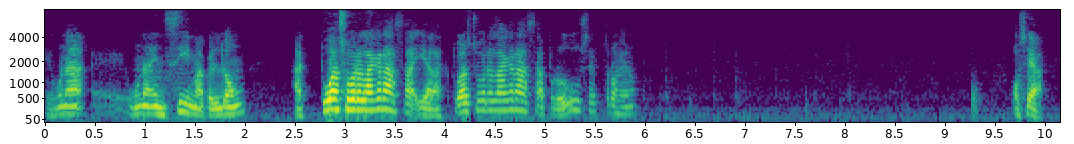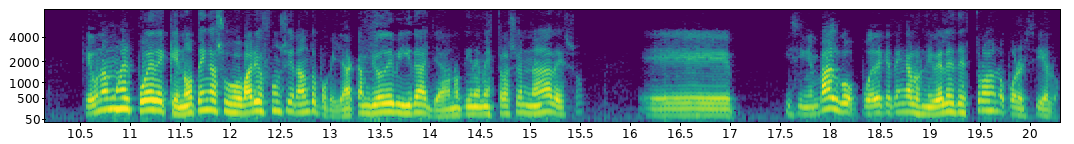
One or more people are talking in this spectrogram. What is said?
es una, eh, una enzima, perdón, actúa sobre la grasa y al actuar sobre la grasa produce estrógeno. O sea, que una mujer puede que no tenga sus ovarios funcionando porque ya cambió de vida, ya no tiene menstruación, nada de eso. Eh, y sin embargo, puede que tenga los niveles de estrógeno por el cielo.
